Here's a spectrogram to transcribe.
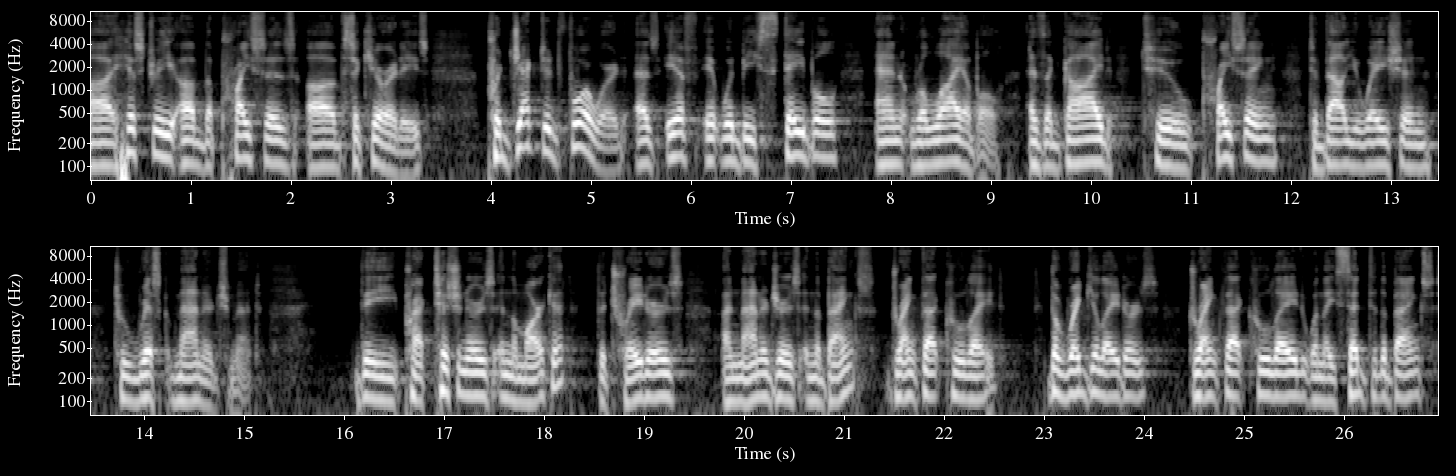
uh, history of the prices of securities, projected forward as if it would be stable and reliable as a guide to pricing, to valuation, to risk management. The practitioners in the market, the traders and managers in the banks drank that Kool Aid. The regulators drank that Kool Aid when they said to the banks,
